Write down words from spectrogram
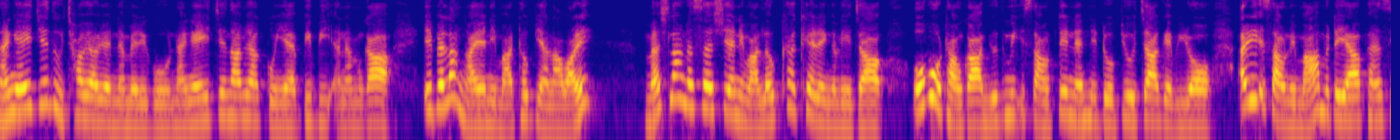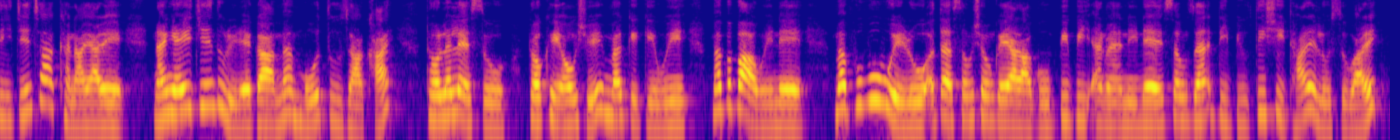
နိုင်ငံရေးကျင်းသူ6ယောက်ရဲ့နာမည်တွေကိုနိုင်ငံရေးကျင်းသားများကွန်ရက် PPNM ကဧပြီလ9ရက်နေ့မှာထုတ်ပြန်လာပါတယ်။ မတ်လ28ရက်နေ့မှာလောက်ခတ်ခဲ့တဲ့ငလင်ကြောင့်အိုးဖို့ထောင်ကမြို့သမီးအဆောင်1နဲ့2တို့ပြိုကျခဲ့ပြီးတော့အဲ့ဒီအဆောင်တွေမှာမတရားဖမ်းဆီးကျင်းချခံရရတဲ့နိုင်ငံရေးကျင်းသူတွေကမတ်မိုးသူစာခိုင်ဒေါ်လဲလဲဆိုဒေါ်ခင်အောင်ရွှေမတ်ကေကေဝင်းမတ်ပပဝင်းနဲ့မတ်ဖူးဖူးဝေတို့အသက်ဆုံးရှုံးခဲ့ရတာကို PPNM အနေနဲ့စုံစမ်းအတည်ပြုသိရှိထားတယ်လို့ဆိုပါတယ်။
